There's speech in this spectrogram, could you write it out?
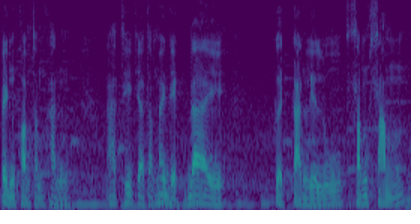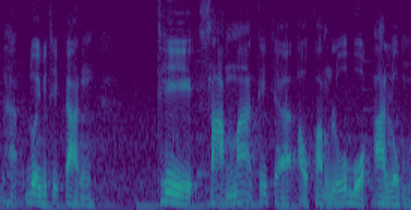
เป็นความสำคัญนะที่จะทำให้เด็กได้เกิดการเรียนรู้ซ้ำๆนะฮะด้วยวิธีการที่สามารถที่จะเอาความรู้บวกอารมณ์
